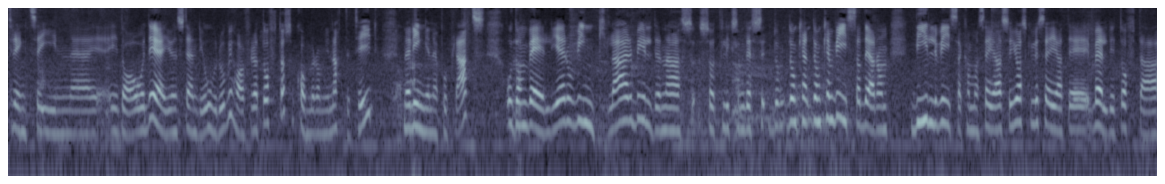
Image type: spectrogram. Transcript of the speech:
trängt sig in eh, idag och det är ju en ständig oro vi har för att ofta så kommer de ju nattetid när ingen är på plats och de väljer och vinklar bilderna så, så att liksom det, de, de, kan, de kan visa det de vill visa kan man säga. Alltså jag skulle säga att det är väldigt ofta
